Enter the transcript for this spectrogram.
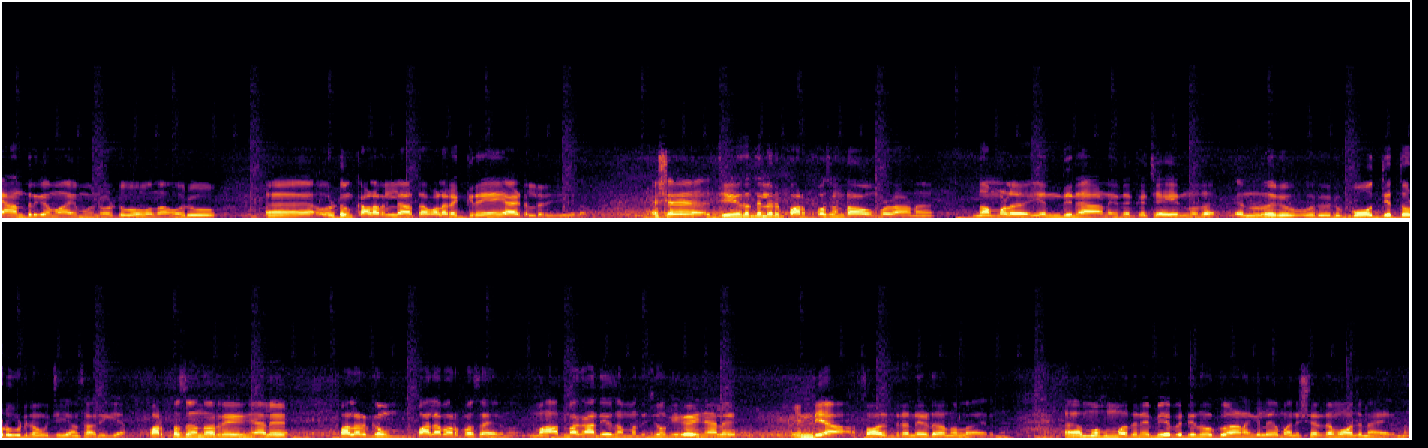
യാന്ത്രികമായി മുന്നോട്ട് പോകുന്ന ഒരു ഒട്ടും കളറില്ലാത്ത വളരെ ഗ്രേ ആയിട്ടുള്ളൊരു ജീവിതം. പക്ഷേ ജീവിതത്തിലൊരു പർപ്പസ് ഉണ്ടാകുമ്പോഴാണ് നമ്മൾ എന്തിനാണ് ഇതൊക്കെ ചെയ്യുന്നത് എന്നതൊരു ഒരു ഒരു ബോധ്യത്തോടു കൂടി നമുക്ക് ചെയ്യാൻ സാധിക്കുക. പർപ്പസ് എന്ന് പറഞ്ഞു കഴിഞ്ഞാൽ പലർക്കും പല പർപ്പസ് ആയിരുന്നു. മഹാത്മാഗാന്ധിയെ സംബന്ധിച്ച് നോക്കിക്കഴിഞ്ഞാൽ ഇന്ത്യ സ്വാതന്ത്ര്യം നേടുക എന്നുള്ളതായിരുന്നു. മുഹമ്മദ് നബിയെ പറ്റി നോക്കുകയാണെങ്കിൽ മനുഷ്യരുടെ മോചനമായിരുന്നു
